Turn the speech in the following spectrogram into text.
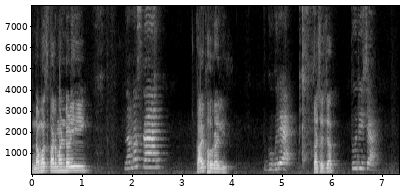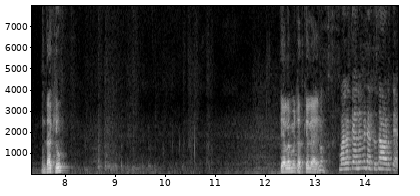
नमस्कार मंडळी. नमस्कार. काय खाऊ राहिली? घुगऱ्या. कशाच्या? तुरीच्या. दाखवू. त्याला मिठात केलं आहे ना? मला त्याला मिठातच आवडत्या.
